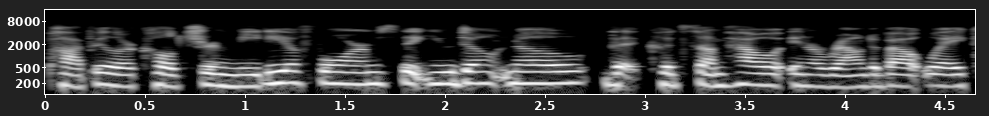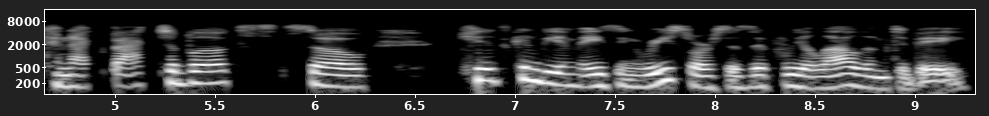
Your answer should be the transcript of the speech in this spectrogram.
popular culture media forms that you don't know that could somehow, in a roundabout way, connect back to books. So kids can be amazing resources if we allow them to be.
